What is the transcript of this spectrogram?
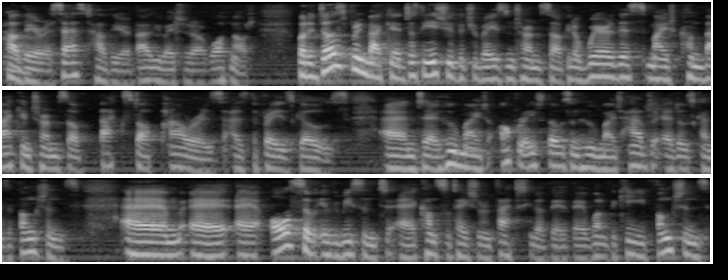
how they are assessed, how they are evaluated, or whatnot. But it does bring back uh, just the issue that you raised in terms of you know where this might come back in terms of backstop powers, as the phrase goes, and uh, who might operate those and who might have uh, those kinds of functions. Um, uh, uh, also, in the recent uh, consultation, in fact, you know, the, the, one of the key functions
